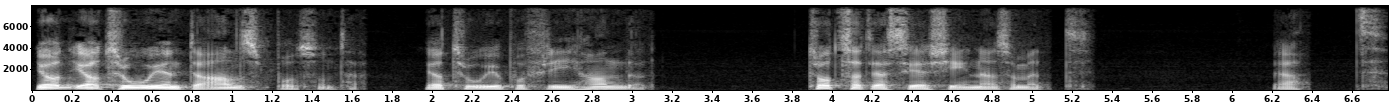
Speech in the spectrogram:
Jag, jag, tror ju inte alls på sånt här. Jag tror ju på frihandel. Trots att jag ser Kina som ett, ett,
